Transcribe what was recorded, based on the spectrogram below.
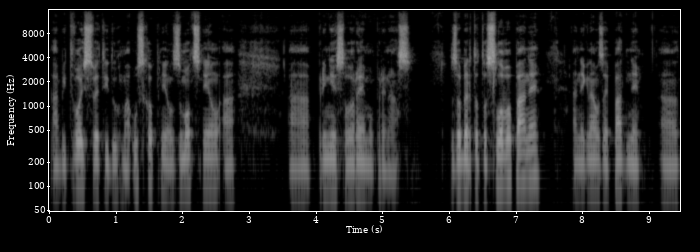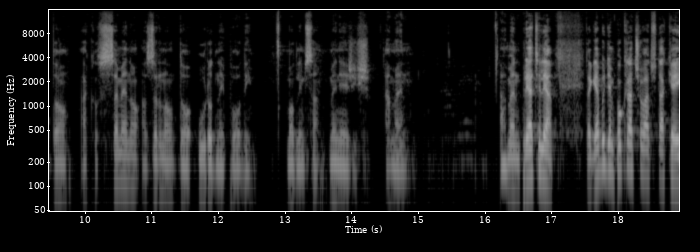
Aby Tvoj Svetý Duch ma uschopnil, zmocnil a, a priniesol rému pre nás. Zober toto slovo, Pane, a nech naozaj padne to ako semeno a zrno do úrodnej pôdy. Modlím sa. Mene Ježiš. Amen. Amen. Priatelia, tak ja budem pokračovať v takej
